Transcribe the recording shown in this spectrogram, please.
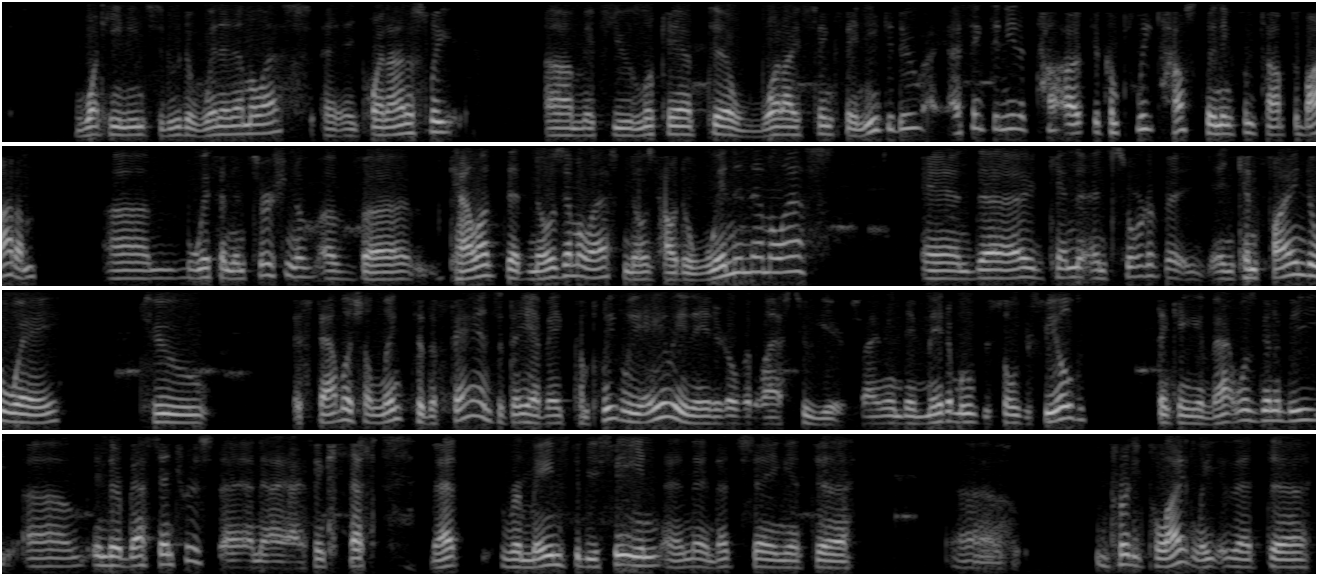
what he needs to do to win an MLS. And quite honestly, um, if you look at uh, what I think they need to do, I, I think they need a, to- a complete house cleaning from top to bottom um, with an insertion of, of uh, talent that knows MLS, knows how to win in MLS, and uh, can and sort of uh, and can find a way to establish a link to the fans that they have completely alienated over the last two years. I mean, they made a move to Soldier Field, thinking that was going to be um, in their best interest, and I, I think that that remains to be seen. And, and that's saying it uh, uh, pretty politely that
